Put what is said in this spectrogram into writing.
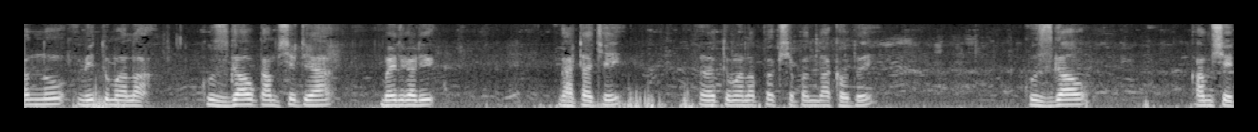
मित्रांनो मी तुम्हाला कुसगाव कामशेट या बैलगाडी घाटाचे तुम्हाला प्रक्षेपण आहे कुसगाव कामशेट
